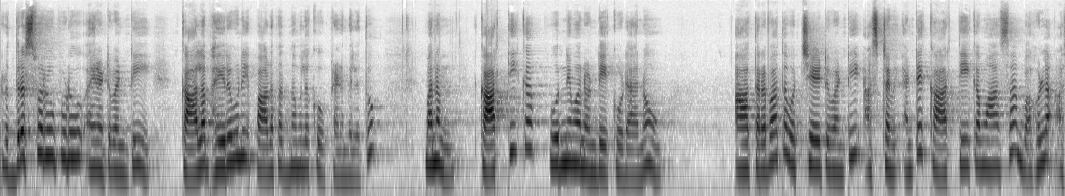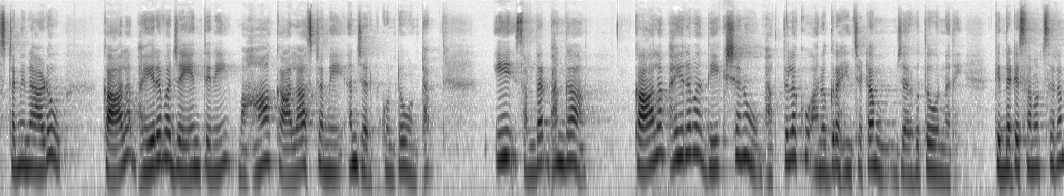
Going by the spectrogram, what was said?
రుద్రస్వరూపుడు అయినటువంటి కాలభైరవుని పాదపద్మములకు ప్రణమిలుతూ మనం కార్తీక పూర్ణిమ నుండి కూడాను ఆ తర్వాత వచ్చేటువంటి అష్టమి అంటే కార్తీక మాస బహుళ అష్టమి నాడు కాల భైరవ జయంతిని మహాకాలాష్టమి అని జరుపుకుంటూ ఉంటాం. ఈ సందర్భంగా కాలభైరవ దీక్షను భక్తులకు అనుగ్రహించటం జరుగుతూ ఉన్నది. కిందటి సంవత్సరం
